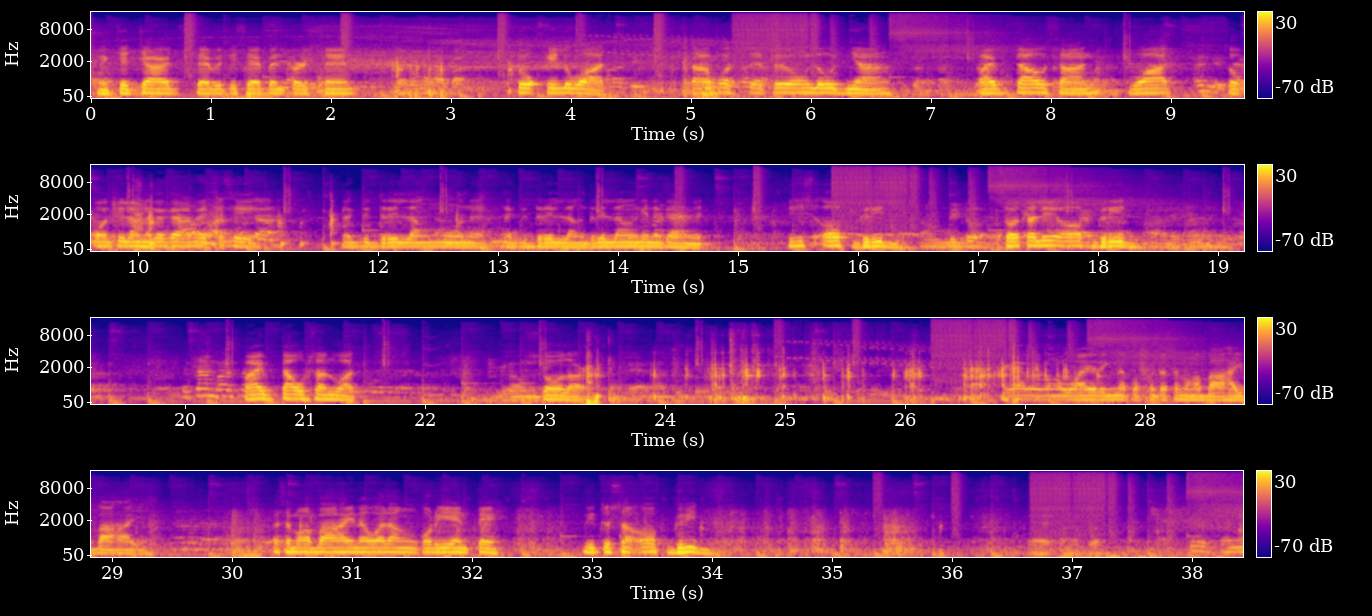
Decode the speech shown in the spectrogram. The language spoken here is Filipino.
Nagcha-charge 77%. 2 kilowatts. Tapos ito yung load niya. 5,000 watts. So konti lang nagagamit kasi nagdi-drill lang muna. Nagdi-drill lang. Drill lang ang ginagamit. This is off grid. Totally off grid. 5,000 watts solar. Kaya may mga wiring na papunta sa mga bahay-bahay. Sa mga bahay na walang kuryente dito sa off-grid.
